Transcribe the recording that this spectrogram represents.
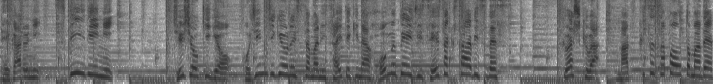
手軽にスピーディーに。中小企業個人事業主様に最適なホームページ制作サービスです。詳しくはマックスサポートまで。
